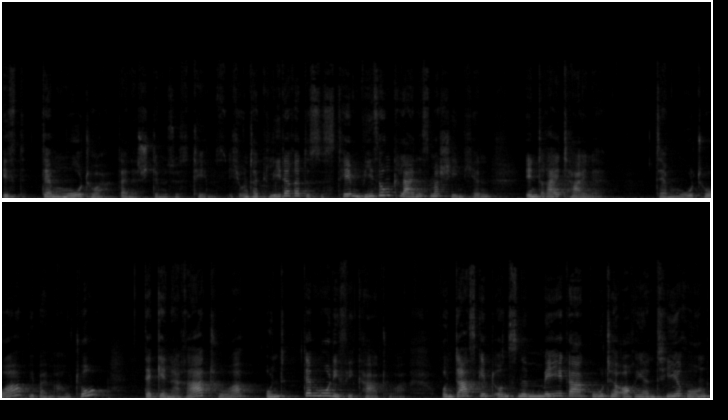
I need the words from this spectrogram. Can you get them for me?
ist der Motor deines Stimmsystems. Ich untergliedere das System wie so ein kleines Maschinchen in drei Teile. Der Motor, wie beim Auto, der Generator und der Modifikator. Und das gibt uns eine mega gute Orientierung,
